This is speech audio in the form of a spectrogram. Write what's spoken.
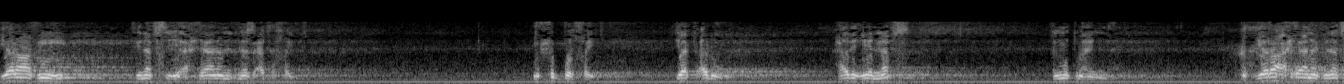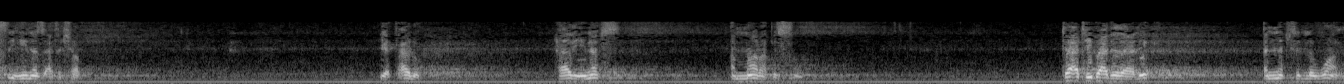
يرى فيه في نفسه أحيانا نزعة خير يحب الخير يفعله. هذه هي النفس المطمئنة. يرى أحيانا في نفسه نزعة شر. يفعله. هذه نفس أمارة بالسوء. تأتي بعد ذلك النفس اللوامة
